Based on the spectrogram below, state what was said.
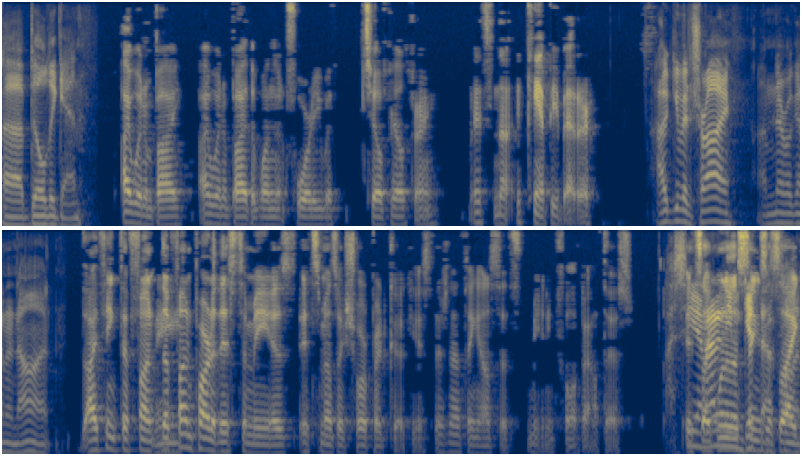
uh, build again. I wouldn't buy. I wouldn't buy the one at forty with chill filtering. It's not. It can't be better. I'd give it a try. I'm never gonna not. I think the fun the fun part of this to me is it smells like shortbread cookies. There's nothing else that's meaningful about this. See, It's like one of those things get that's that like,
